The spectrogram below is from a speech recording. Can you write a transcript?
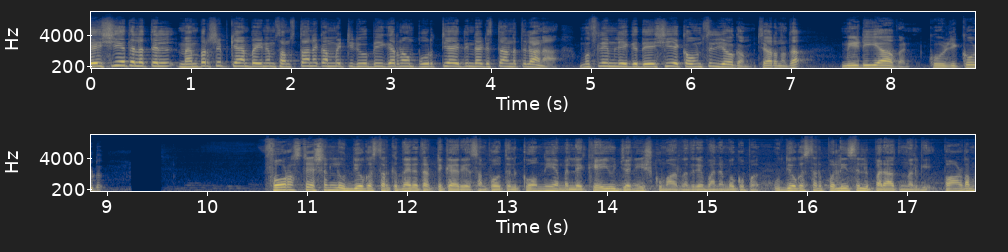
ദേശീയ തലത്തിൽ മെമ്പർഷിപ്പ് ക്യാമ്പയിനും സംസ്ഥാന കമ്മിറ്റി രൂപീകരണവും പൂർത്തിയായതിന്റെ അടിസ്ഥാനത്തിലാണ് മുസ്ലിം ലീഗ് ദേശീയ കൗൺസിൽ യോഗം ചേർന്നത്. മീഡിയ വൺ കോഴിക്കോട്. ഫോറസ്റ്റ് സ്റ്റേഷനിൽ ഉദ്യോഗസ്ഥർക്ക് നേരെ തട്ടിക്കയറിയ സംഭവത്തിൽ Konni M L A K U Janeesh കുമാറിനെതിരെ വനംവകുപ്പ് ഉദ്യോഗസ്ഥർ പോലീസിൽ പരാതി നൽകി. പാടം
